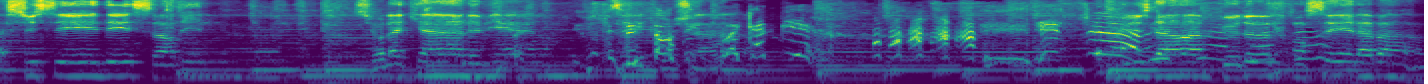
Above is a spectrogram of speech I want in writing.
à sucer des sardines sur la canne de bière. Putain, quatre bières Plus d'arabes que de français là-bas.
